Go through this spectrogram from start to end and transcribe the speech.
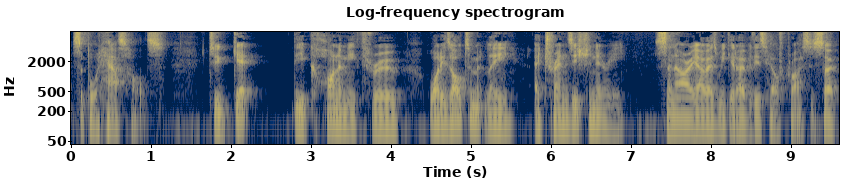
support households, to get the economy through what is ultimately a transitionary scenario as we get over this health crisis. So,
